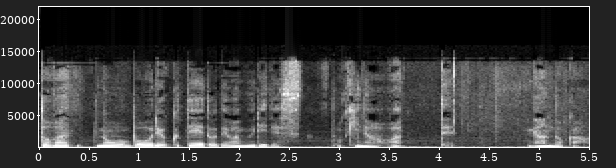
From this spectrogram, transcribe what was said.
言葉の暴力程度では無理です。沖縄はって。何度か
